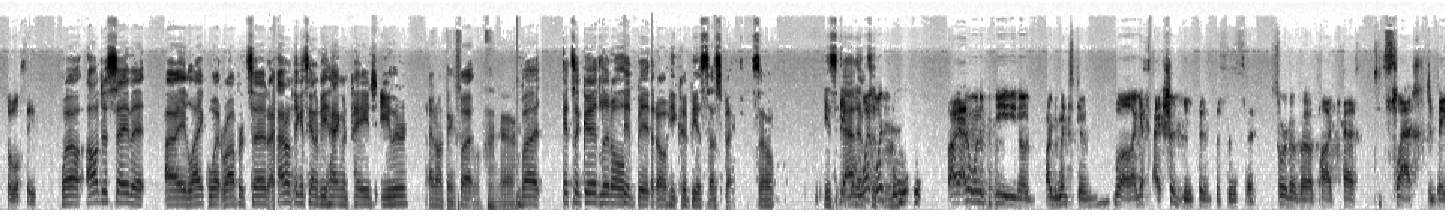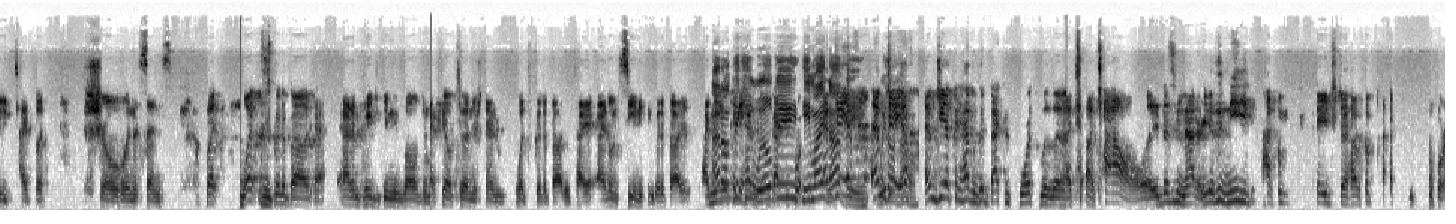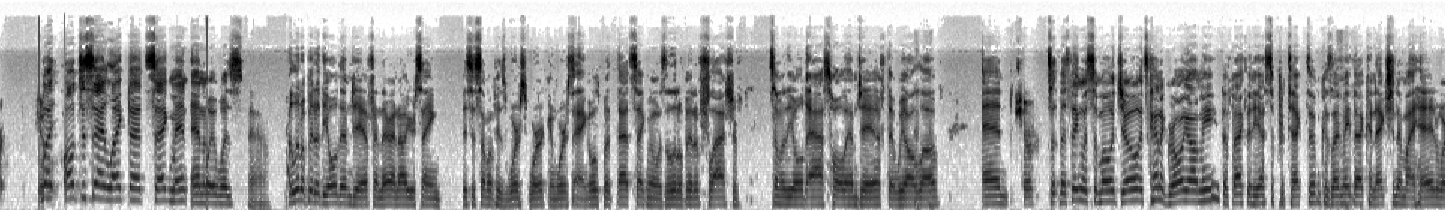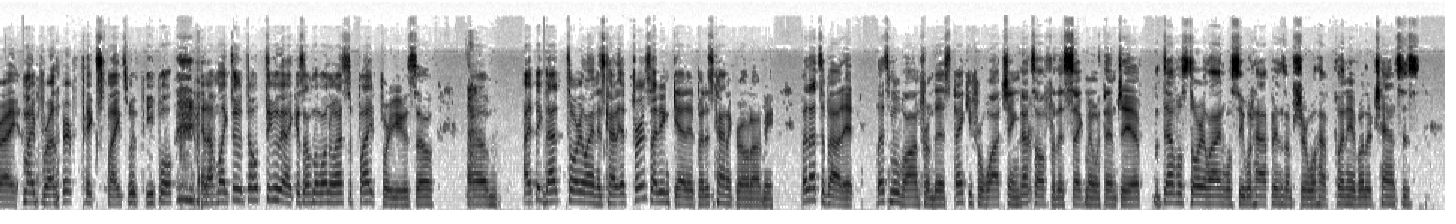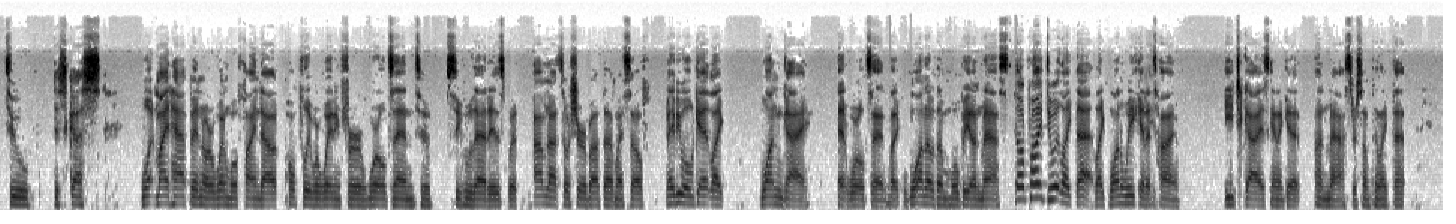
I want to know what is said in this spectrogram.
So we'll see. Well, I'll just say that I like what Robert said. I don't think it's going to be Hangman Page either. I don't think so. But, yeah. but it's a good little tidbit. Oh, he could be a suspect. So he's yeah, add him what, what, what- I I don't want to be, you know, argumentative. Well, I guess I should be because this is a, sort of a podcast slash debate type of show in a sense. But what is good about Adam Page being involved? in? I fail to understand what's good about it. I, I don't see anything good about it. I, mean, I don't okay, think he had a good will be. He might not be. We don't MJF, MJF could have a good back and forth with a, a, a towel. It doesn't matter. He doesn't need Adam Page to have a back and forth. But I'll just say I like that segment, and it was Yeah. a little bit of the old MJF in there. I know you're saying this is some of his worst work and worst angles, but that segment was a little bit of flash of some of the old asshole MJF that we all love. And Sure. so the thing with Samoa Joe, it's kind of growing on me the fact that he has to protect him because I made that connection in my head where I my brother picks fights with people, and I'm like, dude, don't do that because I'm the one who has to fight for you. So. Um, I think that storyline is kind of, at first I didn't get it, but it's kind of grown on me. But that's about it. Let's move on from this. Thank you for watching. That's all for this segment with MJF. The Devil storyline, we'll see what happens. I'm sure we'll have plenty of other chances to discuss what might happen or when we'll find out. Hopefully, we're waiting for World's End to see who that is, but I'm not so sure about that myself. Maybe we'll get like one guy at World's End. Like one of them will be unmasked. They'll probably do it like that, like one week at a time. Each guy is going to get unmasked or something like that.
